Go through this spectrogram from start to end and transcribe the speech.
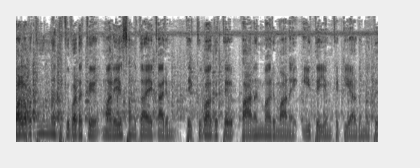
വളവട്ടണം നദിക്ക് വടക്ക് മലയ സമുദായക്കാരും തെക്ക് ഭാഗത്ത് പാണന്മാരുമാണ് ഈ തെയ്യം കെട്ടിയാടുന്നത്.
